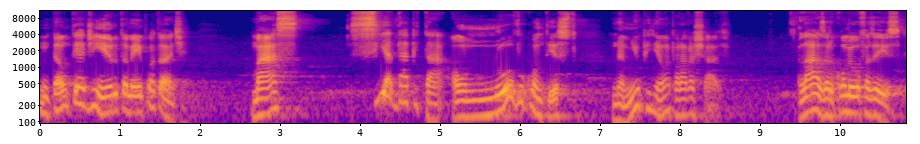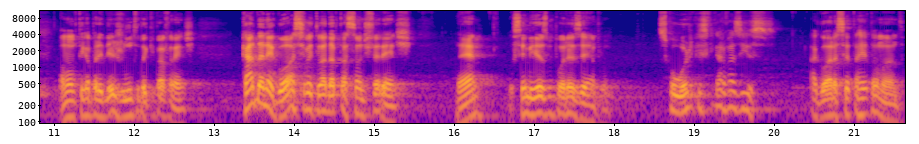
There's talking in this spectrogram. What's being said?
Então, ter dinheiro também é importante. Mas se adaptar a um novo contexto, na minha opinião, é a palavra-chave. Lázaro, como eu vou fazer isso? Nós vamos ter que aprender junto daqui para frente. Cada negócio vai ter uma adaptação diferente. Né? Você mesmo, por exemplo, os coworkers ficaram vazios. Agora você está retomando.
